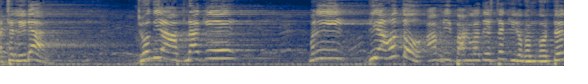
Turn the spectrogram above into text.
আচ্ছা লিডার, যদি আপনাকে মানে দেয়া হতো, আপনি বাংলাদেশটা কীরকম করতেন?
